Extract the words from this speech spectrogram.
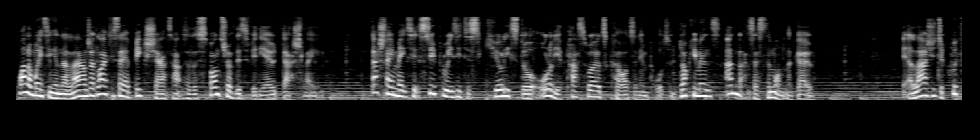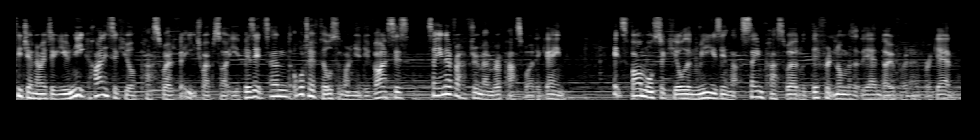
While I'm waiting in the lounge, I'd like to say a big shout out to the sponsor of this video, Dashlane. Dashlane makes it super easy to securely store all of your passwords, cards and important documents and access them on the go. It allows you to quickly generate a unique, highly secure password for each website you visit and auto-fills them on your devices so you never have to remember a password again. It's far more secure than reusing that same password with different numbers at the end over and over again.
